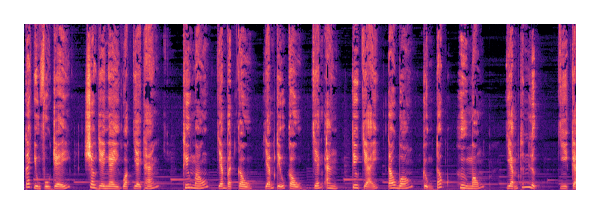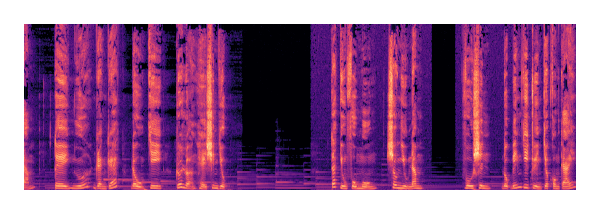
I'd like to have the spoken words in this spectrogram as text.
Tác dụng phụ trễ, sau vài ngày hoặc vài tháng, thiếu máu, giảm bạch cầu, giảm tiểu cầu, chán ăn, tiêu chảy, táo bón, rụng tóc, hư móng, giảm thính lực, dị cảm, tê, ngứa, răng rác, đầu chi, rối loạn hệ sinh dục. Tác dụng phụ muộn sau nhiều năm Vô sinh, đột biến di truyền cho con cái,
